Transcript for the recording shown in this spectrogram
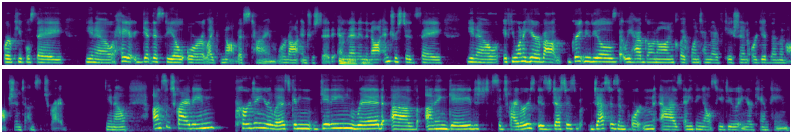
where people say, you know, hey, get this deal, or like not this time, we're not interested, and mm-hmm. then in the not interested, say, you know, if you want to hear about great new deals that we have going on, click one time notification or give them an option to unsubscribe. You know, unsubscribing, purging your list, getting getting rid of unengaged subscribers is just as just as important as anything else you do in your campaign.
